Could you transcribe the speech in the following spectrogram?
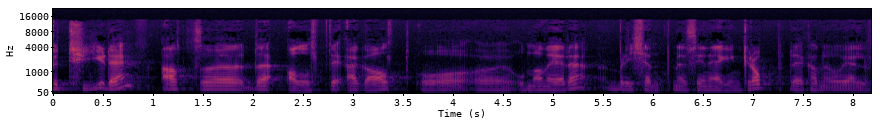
betyr det at det alltid er galt å uh, onanere, bli kjent med sin egen kropp. Det kan jo gjelde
